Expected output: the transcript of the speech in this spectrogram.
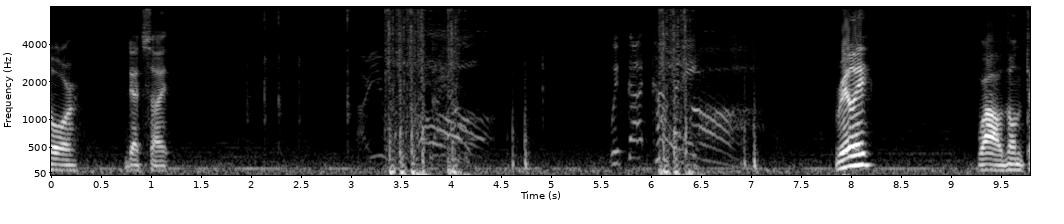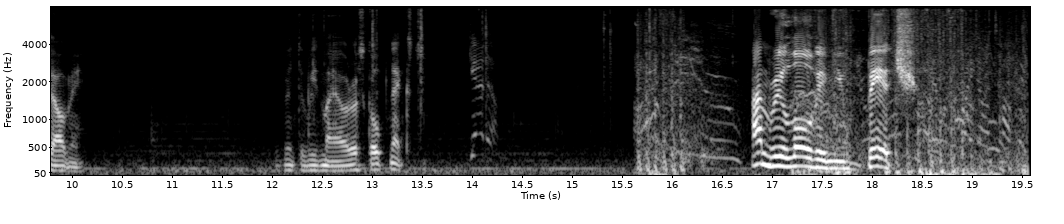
Door. That side. We've got company. Really? Wow, don't tell me. I'm going to read my horoscope next. Get him! I'm reloading, you bitch! Right on top of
